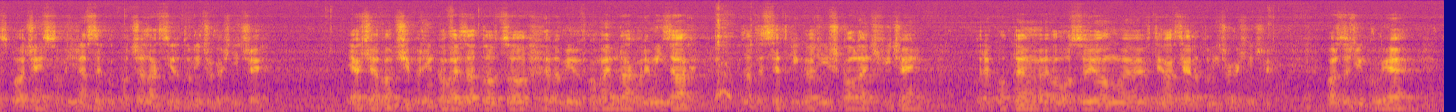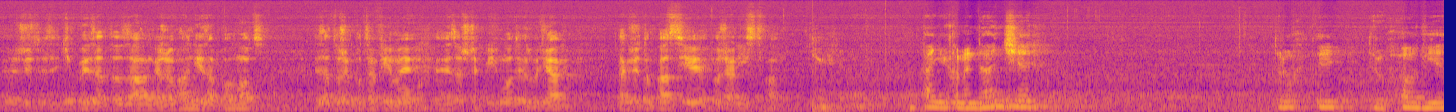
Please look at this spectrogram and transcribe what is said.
Społeczeństwo widzi nas tylko podczas akcji ratowniczo-gaśniczych. Ja chciałem Wam dzisiaj podziękować za to, co robimy w komendach, w remizach, za te setki godzin szkoleń, ćwiczeń, które potem owocują w tych akcjach ratowniczo-gaśniczych. Bardzo dziękuję. Dziękuję za to zaangażowanie, za pomoc, za to, że potrafimy zaszczepić w młodych ludziach także tą pasję pożarnictwa. Panie komendancie, druhy, druhowie,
